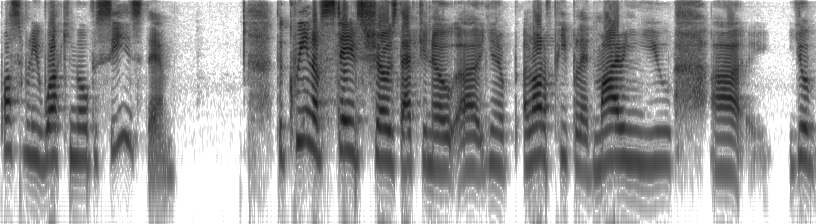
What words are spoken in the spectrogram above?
possibly working overseas there. The Queen of Staves shows that you know, uh, you know, a lot of people admiring you. Uh, you're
